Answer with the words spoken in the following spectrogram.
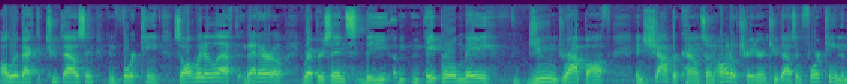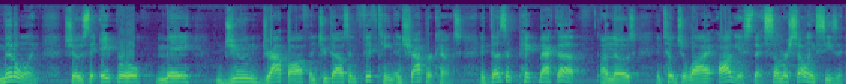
all the way back to 2014. So, all the way to the left, that arrow represents the um, April, May, June drop off in shopper counts on Auto Trader in 2014. The middle one shows the April, May, June drop off in 2015 in shopper counts. It doesn't pick back up on those until July, August, that summer selling season.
